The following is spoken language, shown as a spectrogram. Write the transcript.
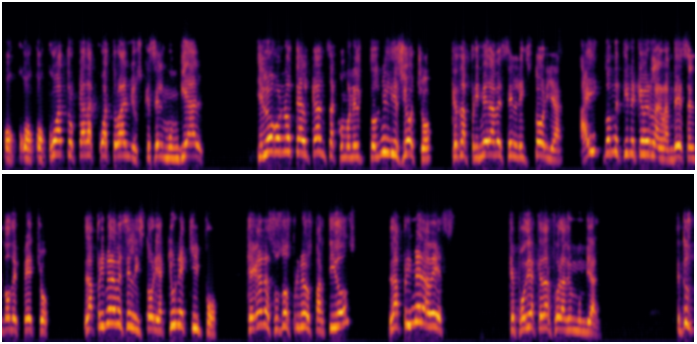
o, cuatro cada cuatro años, que es el Mundial. Y luego no te alcanza como en el 2018, que es la primera vez en la historia. Ahí donde tiene que ver la grandeza, el do de pecho. La primera vez en la historia que un equipo que gana sus dos primeros partidos, la primera vez que podía quedar fuera de un mundial. Entonces,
